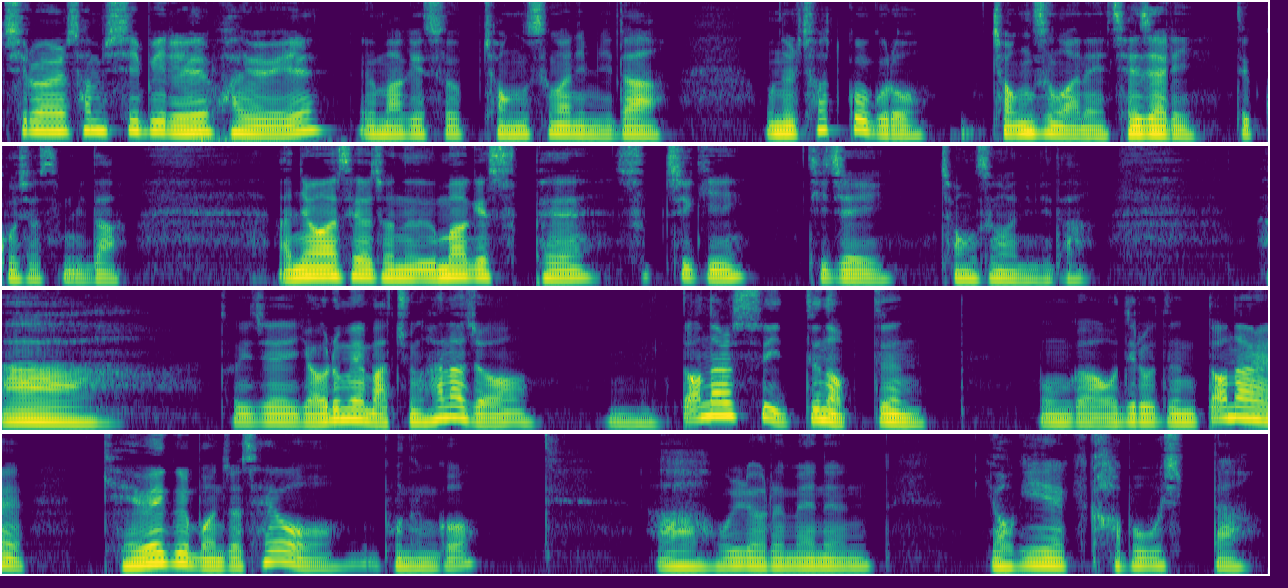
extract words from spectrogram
7월 31일 화요일 음악의 숲 정승환입니다. 오늘 첫 곡으로 정승환의 제자리 듣고 오셨습니다. 안녕하세요. 저는 음악의 숲의 숲지기 DJ 정승환입니다. 아, 또 이제 여름의 맛 중 하나죠. 음, 떠날 수 있든 없든 뭔가 어디로든 떠날 계획을 먼저 세워 보는 거. 아, 올 여름에는 여기에 가보고 싶다.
